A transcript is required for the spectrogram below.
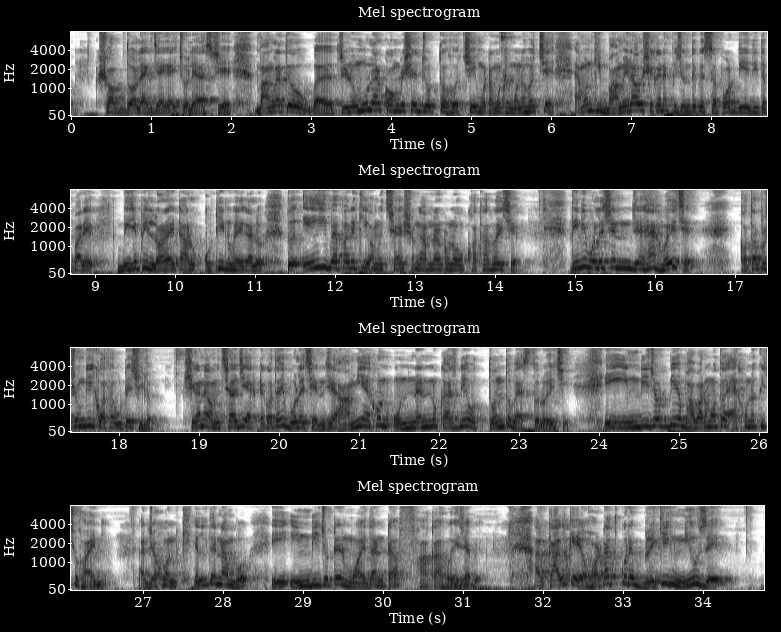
সব দল এক জায়গায় চলে আসছে, বাংলাতেও তৃণমূল আর কংগ্রেসের জোট তো হচ্ছেই মোটামুটি মনে হচ্ছে, এমনকি বামেরাও সেখানে পিছন থেকে সাপোর্ট দিয়ে দিতে পারে। বিজেপির লড়াইটা আরও কঠিন হয়ে গেল। তো এই ব্যাপারে কি অমিত শাহের সঙ্গে আপনার কোনো কথা হয়েছে? তিনি বলেছেন যে হ্যাঁ হয়েছে। কথা প্রসঙ্গেই কথা উঠেছিল। সেখানে অমিত শাহজি একটা কথাই বলেছেন যে, আমি এখন অন্যান্য কাজ নিয়ে অত্যন্ত ব্যস্ত রয়েছি। এই ইন্ডিজোট নিয়ে ভাবার মতো এখনও কিছু হয়নি। আর যখন খেলতে নামবো, এই ইন্ডিজোটের ময়দানটা ফাঁকা হয়ে যাবে। আর কালকে হঠাৎ করে ব্রেকিং নিউজে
